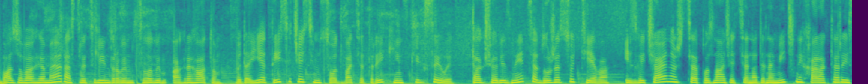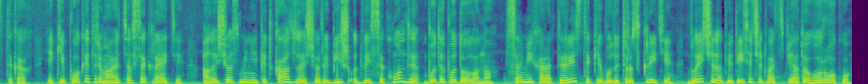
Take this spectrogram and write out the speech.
базова гемера з трициліндровим силовим агрегатом видає 1723 кінських сили. Так що різниця дуже суттєва, і звичайно ж це позначиться на динамічних характеристиках, які поки тримаються в секреті. Але щось мені підказує, що рубіж у 2 секунди буде подолано. Самі характеристики будуть розкриті ближче до 2025 року.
